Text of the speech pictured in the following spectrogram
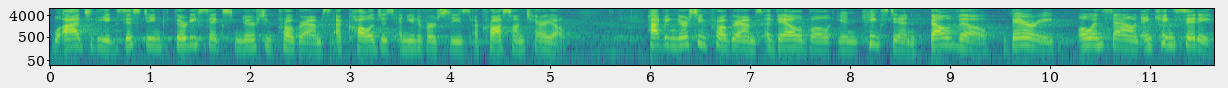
will add to the existing 36 nursing programs at colleges and universities across Ontario having nursing programs available in Kingston, Belleville, Barrie, Owen Sound, and King City.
